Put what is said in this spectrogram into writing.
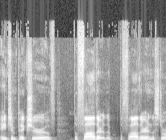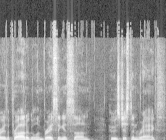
ancient picture of the father, the, the father in the story of the prodigal embracing his son who's just in rags.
